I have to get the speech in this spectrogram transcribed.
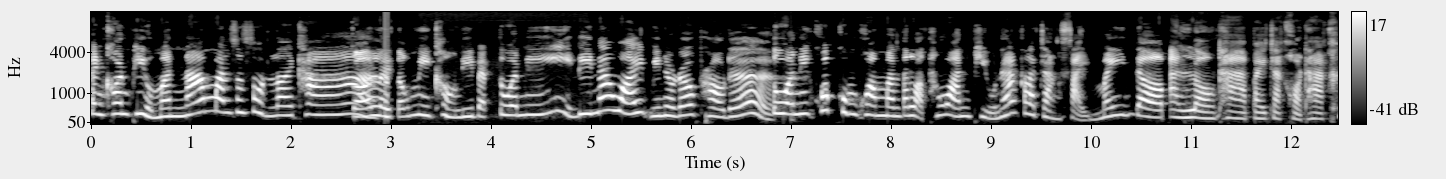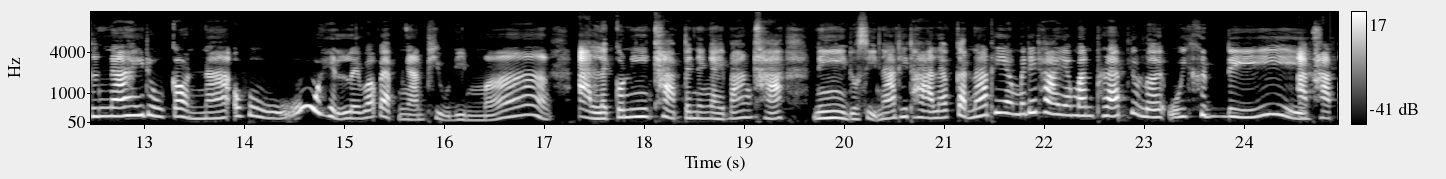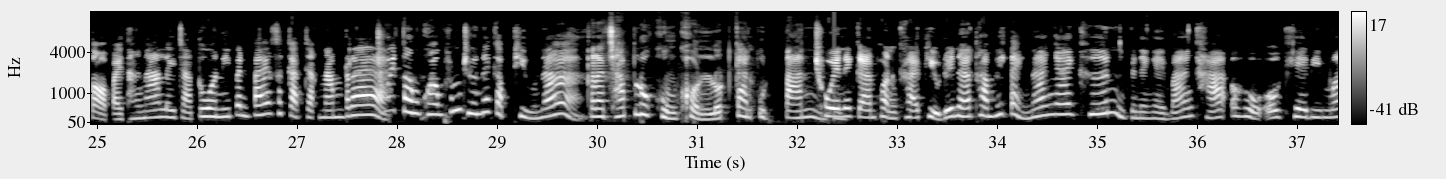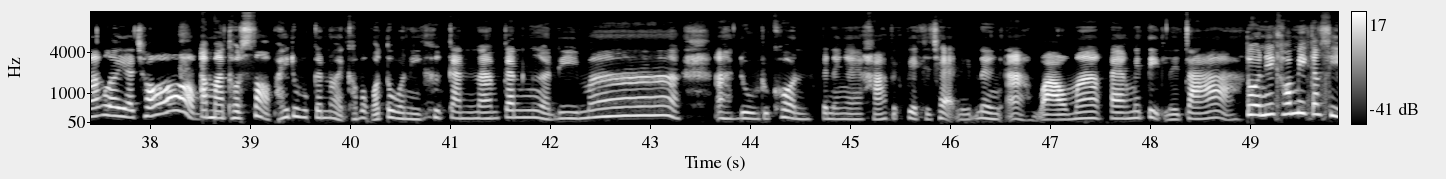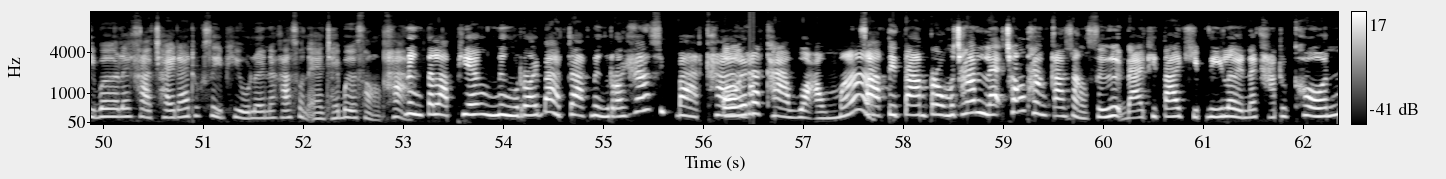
เป็นคนผิวมันหน้ามันสุดๆเลยค่ะ ก็เลยต้องมีของดีแบบตัวนี้ ดีหน้าไว้ Mineral Powder ตัวนี้ควบคุมความมันตลอดทั้งวัน ผิวหน้ากระจ่างใสไม่ดอบ อันลองทาไปจากขอทาครึ่งหน้าให้ดูก่อนนะ โอ้โห เห็นเลยว่าแบบงานผิวดีมาก อะแล้วก็นี่ค่ะ เป็นยังไงบ้างคะ นี่ดูสีหน้าที่ทาแล้วกับหน้าที่ยังไม่ได้ทายังมันแพรบอยู่เลย อุ้ยคือดีอะทาต่อไปทั้งหน้าเลยจ้ะตัวนี้เป็นแป้งสกัดจากน้ำแร่ช่วยเติมความชุ่มชื้นให้กับผิวหน้ากระชับรูขุมขนลดการอุดตัน ช่วยในการผ่อนคลายผิวด้วยนะทำให้แต่งหน้าง่ายขึ้น เป็นยังไงบ้างคะ โอ้โห โอเคดีมากเลยอะชอบเอามาทดสอบให้ดูกันหน่อยเขาบอกว่าตัวนี้คือกันน้ำกันเหงื่อดีมากอะดูทุกคนเป็นยังไงคะเปียกๆแฉะๆนิดนึงอะว้าวมากแป้งไม่ติดเลยจ้า ตัวนี้เขามีกันสีเบอร์เลยค่ะ ใช้ได้ทุกสีผิวเลยนะคะ ส่วนแอนใช้เบอร์ 2 ค่ะ 1 ตลับเพียง 100 บาทจาก 150 บาทค่ะโอ้ยราคาว้าวมากฝากติดตามโปรโมชั่นและช่องทางการสั่งซื้อได้ที่ใต้คลิปนี้เลยนะคะทุกคน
